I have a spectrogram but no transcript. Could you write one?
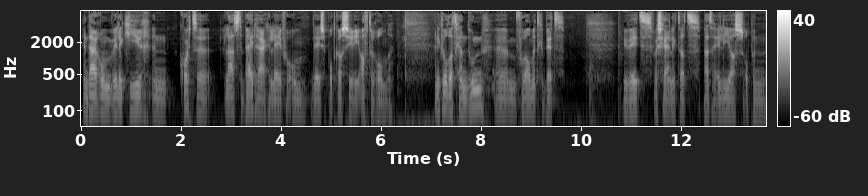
En daarom wil ik hier een korte laatste bijdrage leveren om deze podcastserie af te ronden. En ik wil dat gaan doen um, vooral met gebed. U weet waarschijnlijk dat Pater Elias op een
